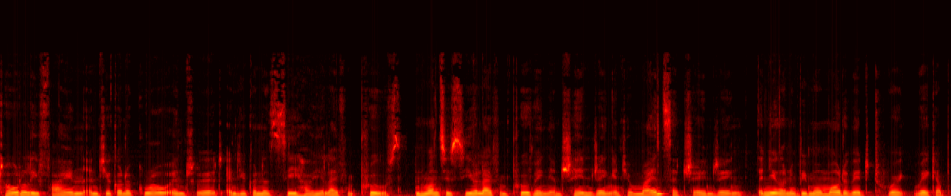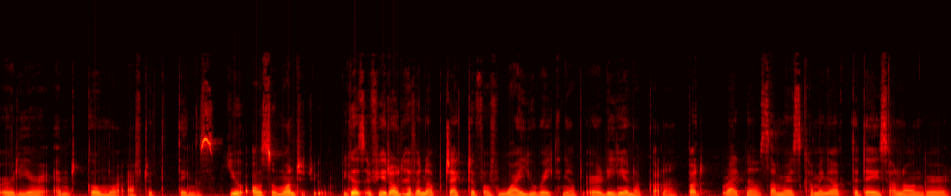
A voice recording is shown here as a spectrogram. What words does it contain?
totally fine and you're going to grow into it and you're going to see how your life improves. And once you see your life improving and changing and your mindset changing, then you're going to be more motivated to work, wake up earlier and go more after the things you also want to do. Because if you don't have an objective of why you're waking up early, you're not gonna. But right now, summer is coming up, the days are longer.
